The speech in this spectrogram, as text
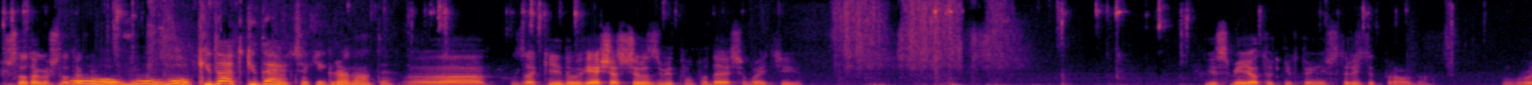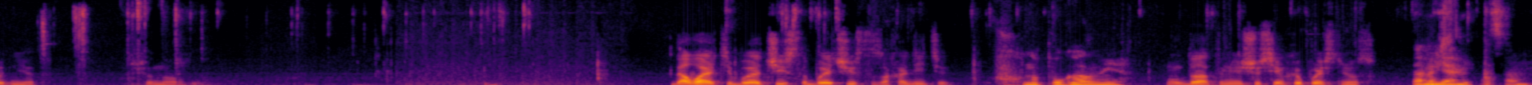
Что такое, что такое? Воу, воу, воу, кидают, кидают всякие гранаты. А, закидываю. Я сейчас через вид попытаюсь обойти. Если меня тут никто не встретит, правда. Ну, вроде нет. Все норм. Давайте, Б чисто, Б чисто, заходите. Фух, напугал меня. Ну да, ты мне еще 7 хп снес. Там Прости. яме, пацан.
